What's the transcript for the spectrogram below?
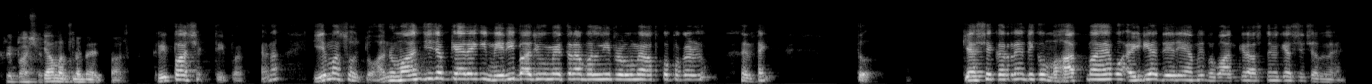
कृपा शक्ति क्या मतलब है इस बात कृपा शक्ति पर है ना? ये मत सोच। लो हनुमान जी जब कह रहे हैं कि मेरी बाजू में इतना बल नहीं प्रभु मैं आपको पकड़ लू राइट तो कैसे कर रहे हैं? देखो महात्मा है वो आइडिया दे रहे हैं हमें भगवान के रास्ते में कैसे चलना है।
